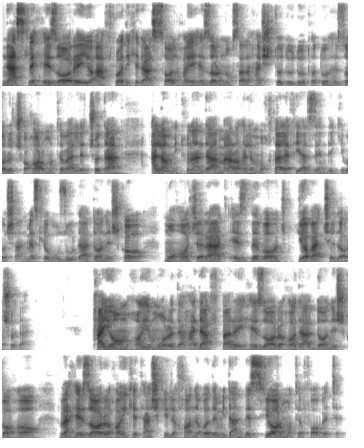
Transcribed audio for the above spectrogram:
نسل هزاره یا افرادی که در سالهای 1982 تا 2004 متولد شدند الان می‌تونن در مراحل مختلفی از زندگی باشن مثل حضور در دانشگاه، مهاجرت، ازدواج یا بچه دار شدن. پیام های مورد هدف برای هزاره ها در دانشگاه ها و هزاره هایی که تشکیل خانواده میدن بسیار متفاوته.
